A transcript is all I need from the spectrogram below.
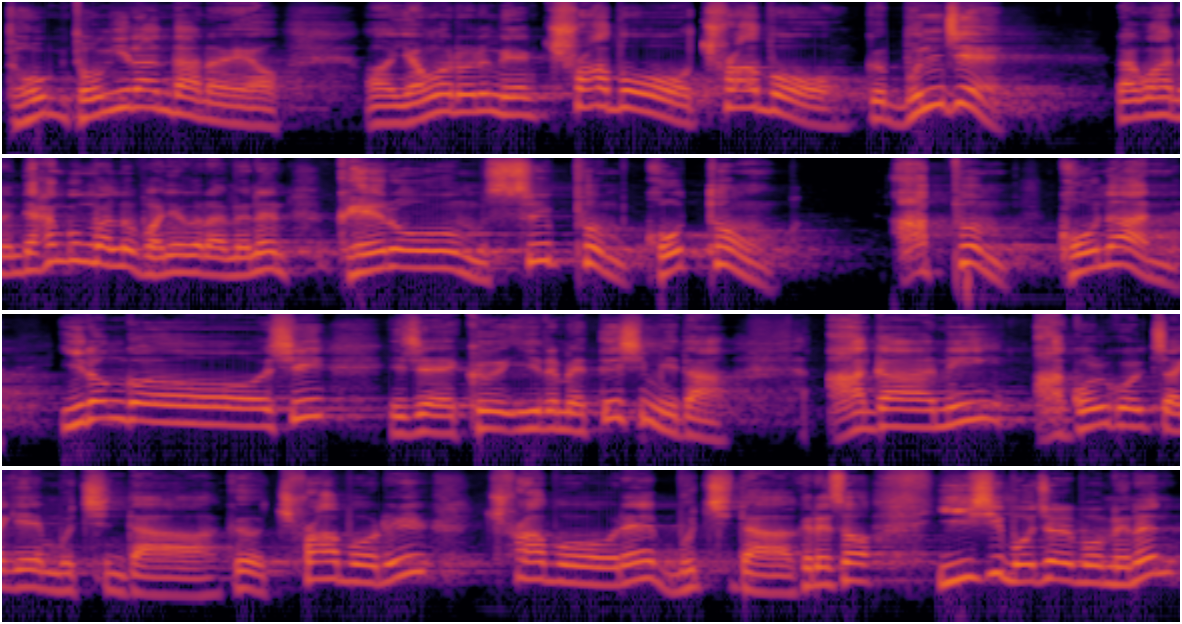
동, 동일한 단어예요. 어, 영어로는 그냥 trouble, trouble, 그 문제라고 하는데 한국말로 번역을 하면은 괴로움, 슬픔, 고통, 아픔, 고난 이런 것이 이제 그 이름의 뜻입니다. 아간이 아골골짜기에 묻힌다. 그 트러블을 트러블에 묻히다. 그래서 25절 보면은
